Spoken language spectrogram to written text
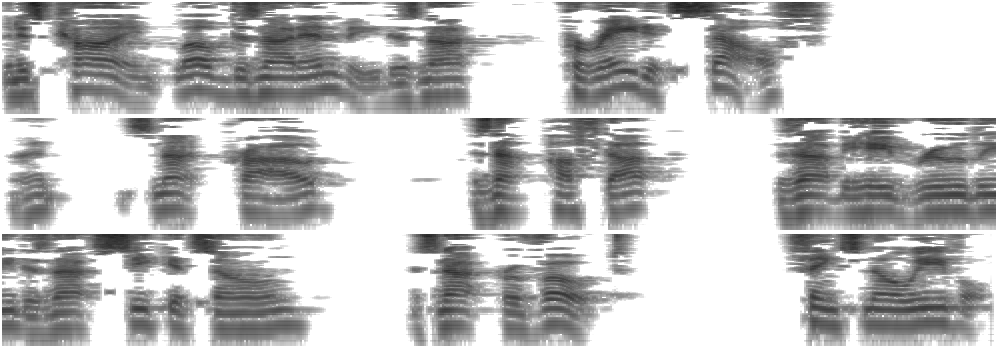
and is kind. Love does not envy, does not parade itself, right? It's not proud, is not puffed up, does not behave rudely, does not seek its own, is not provoked, thinks no evil,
